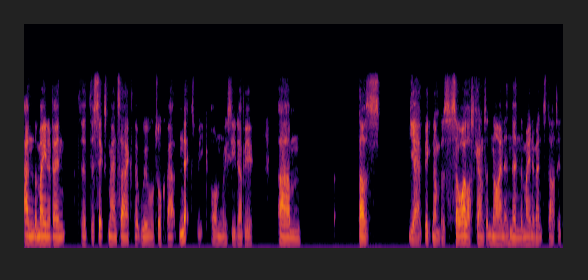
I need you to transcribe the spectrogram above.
and the main event, the, the six man tag that we will talk about next week on ReCW, um, does, yeah, big numbers. So I lost count at nine and then the main event started.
